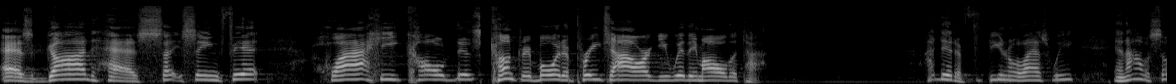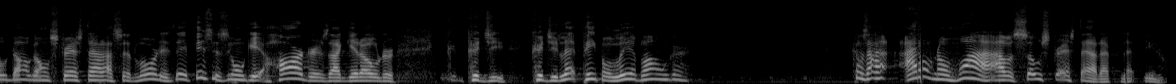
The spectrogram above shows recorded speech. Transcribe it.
as God has seen fit. Why he called this country boy to preach, I argue with him all the time. I did a funeral last week, and I was so doggone stressed out. I said, Lord, if this is going to get harder as I get older, could you, could you let people live longer? Because I, I don't know why I was so stressed out after that funeral.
